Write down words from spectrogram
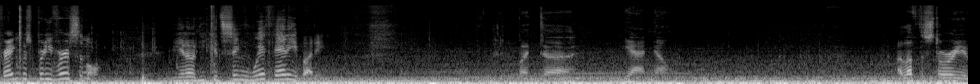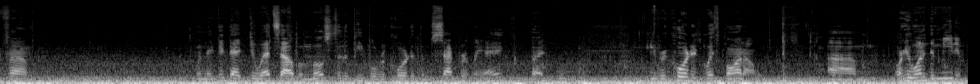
Frank was pretty versatile. You know, he could sing with anybody. But uh, yeah, no. I love the story of um, when they did that duets album. Most of the people recorded them separately, eh? But he recorded with Bono, um, or he wanted to meet him.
